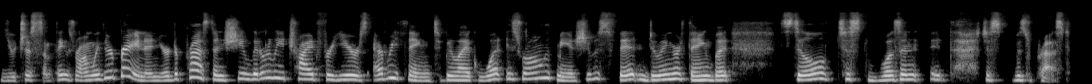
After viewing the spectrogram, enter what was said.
you just, something's wrong with your brain and you're depressed. And she literally tried for years everything to be like, what is wrong with me? And she was fit and doing her thing, but still just wasn't, it just was depressed.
